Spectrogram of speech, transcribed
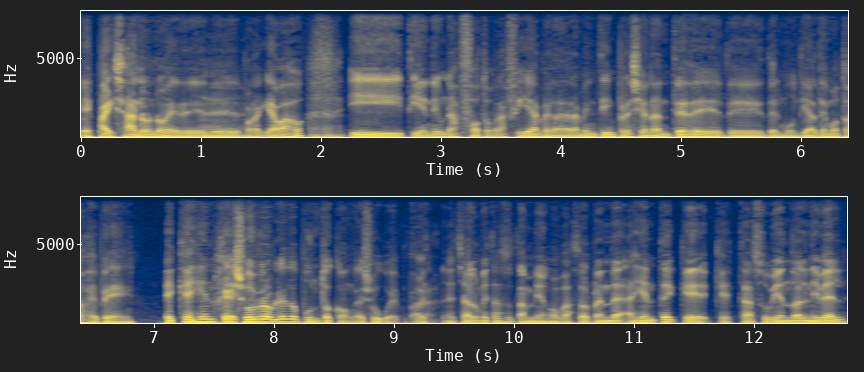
es paisano, ¿no? Es de, por aquí abajo y tiene unas fotografías verdaderamente impresionantes del Mundial de MotoGP. ¿eh? Es que hay gente... Jesurrobledo.com es su web. Para... Pues, echarle un vistazo también os va a sorprender. Hay gente que, que está subiendo el nivel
